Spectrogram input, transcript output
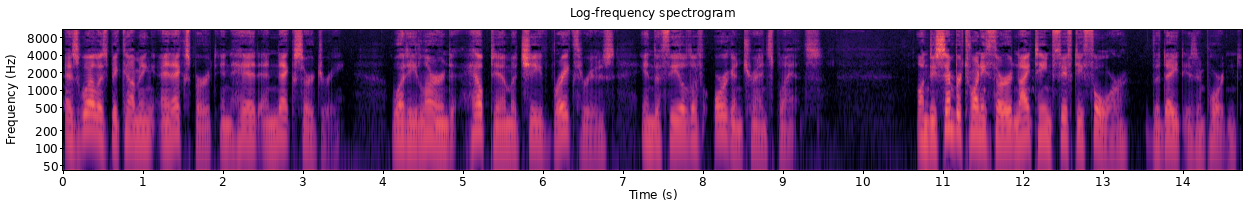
as well as becoming an expert in head and neck surgery. What he learned helped him achieve breakthroughs in the field of organ transplants. On December 23, 1954, the date is important,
